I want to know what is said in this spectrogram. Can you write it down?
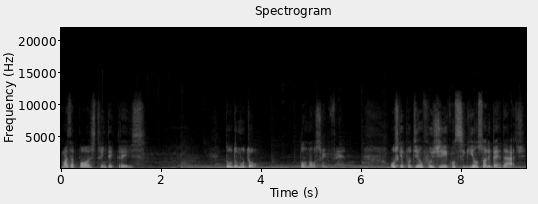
Mas após 33, tudo mudou. Tornou-se um inferno. Os que podiam fugir conseguiam sua liberdade,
